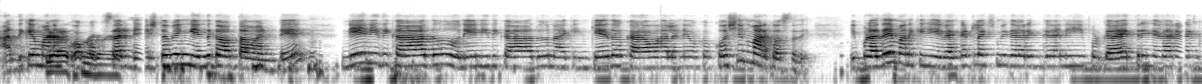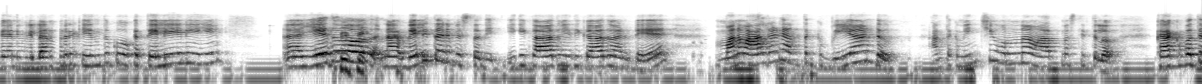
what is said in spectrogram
అందుకే మనం. ఒక్కొక్కసారి డిస్టర్బింగ్ ఎందుకు అవుతామంటే నేను ఇది కాదు నేను ఇది కాదు నాకు ఇంకేదో కావాలని ఒక క్వశ్చన్ మార్క్ వస్తుంది ఇప్పుడు అదే మనకి వెంకటలక్ష్మి గారికి కానీ ఇప్పుడు గాయత్రి గారికి కానీ వీళ్ళందరికీ ఎందుకు ఒక తెలియని ఏదో స్థితి. నా వెలితి అనిపిస్తుంది ఇది కాదు ఇది కాదు అంటే మనం ఆల్రెడీ అంతకు బియాండ్ అంతకు మించి ఉన్నాం ఆత్మస్థితిలో. కాకపోతే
